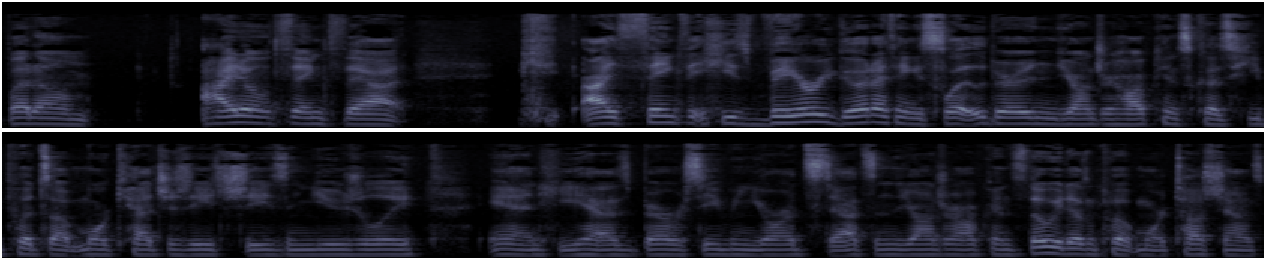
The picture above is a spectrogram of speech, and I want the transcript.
But um, I don't think that. I think that he's very good. I think he's slightly better than DeAndre Hopkins because he puts up more catches each season usually, and he has better receiving yard stats than DeAndre Hopkins, though he doesn't put more touchdowns.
